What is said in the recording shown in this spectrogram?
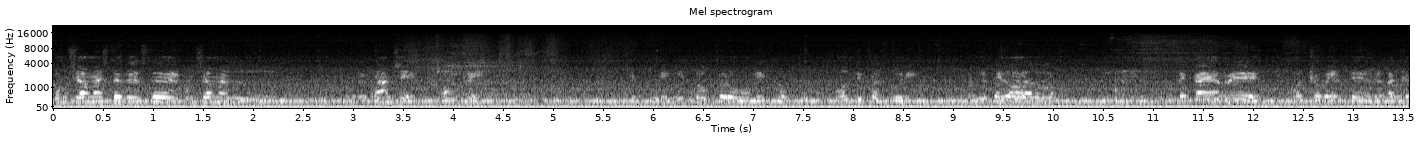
¿Cómo se llama este? este ¿Cómo se llama el, el Ramsey? Country. Viejito pero bonito. Goodie. Repetidor. TKR 820 de la que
